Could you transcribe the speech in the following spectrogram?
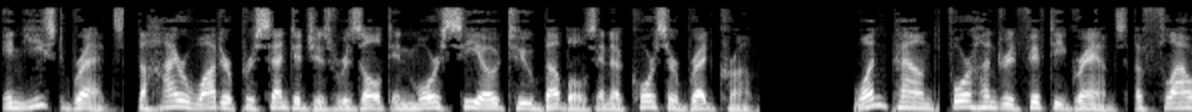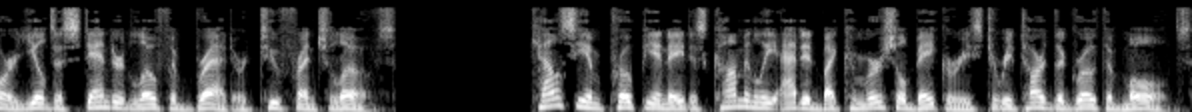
In yeast breads, the higher water percentages result in more CO2 bubbles and a coarser bread crumb. 1 pound 450 grams of flour yields a standard loaf of bread or two French loaves. Calcium propionate is commonly added by commercial bakeries to retard the growth of molds.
